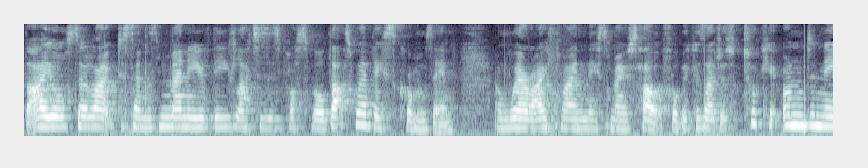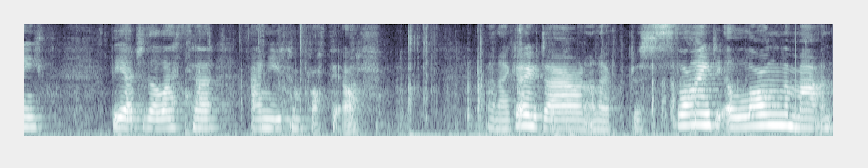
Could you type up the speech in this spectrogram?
that I also like to send as many of these letters as possible. That's where this comes in and where I find this most helpful because I just took it underneath the edge of the letter and you can pop it off. And I go down and I just slide it along the mat and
